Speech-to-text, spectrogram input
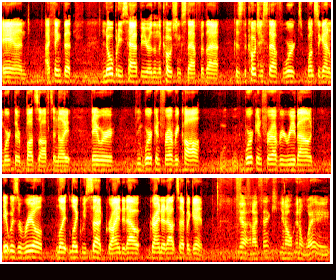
and I think that nobody's happier than the coaching staff for that because the coaching staff worked once again worked their butts off tonight. They were working for every call, working for every rebound. It was a real like like we said, grind it out, grind it out type of game. Yeah, and I think you know in a way,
